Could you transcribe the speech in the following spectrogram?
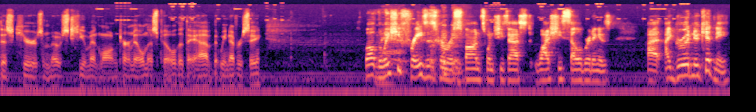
this cures most human long-term illness pill that they have that we never see? Well, the way she phrases her response when she's asked why she's celebrating is, I, I grew a new kidney,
